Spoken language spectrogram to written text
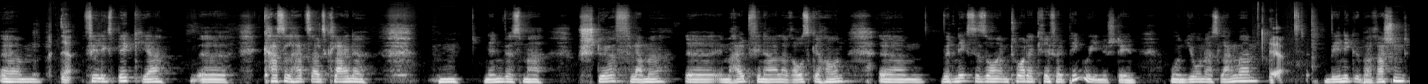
Ähm, Ja. Felix Bick, ja, äh, Kassel hat es als kleine, hm, nennen wir es mal, Störflamme äh, im Halbfinale rausgehauen. Ähm, wird nächste Saison im Tor der Krefeld Pinguine stehen. Und Jonas Langmann, Ja. wenig überraschend,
